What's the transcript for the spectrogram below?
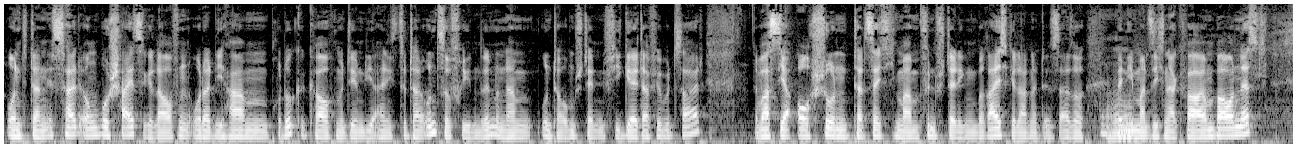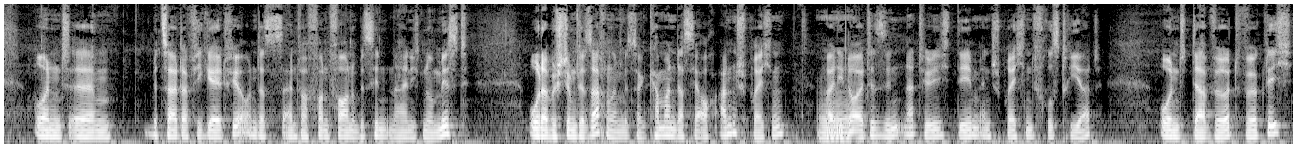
Und dann ist halt irgendwo Scheiße gelaufen oder die haben ein Produkt gekauft, mit dem die eigentlich total unzufrieden sind und haben unter Umständen viel Geld dafür bezahlt, was ja auch schon tatsächlich mal im fünfstelligen Bereich gelandet ist. Also wenn jemand sich ein Aquarium bauen lässt und ähm, bezahlt da viel Geld für und das ist einfach von vorne bis hinten eigentlich nur Mist oder bestimmte Sachen Mist, dann kann man das ja auch ansprechen, weil die Leute sind natürlich dementsprechend frustriert und da wird wirklich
